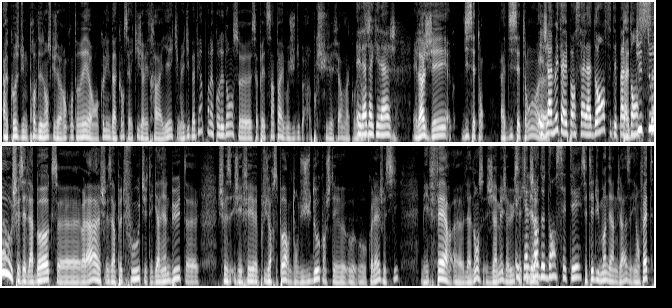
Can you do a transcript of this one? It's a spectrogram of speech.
à cause d'une prof de danse que j'avais rencontrée en colline de vacances avec qui j'avais travaillé, qui m'a dit bah viens prendre un cours de danse, ça peut être sympa. Et moi je lui dis bah qu'est-ce que je vais faire dans un cours de Et là, danse? t'as quel âge? Et là j'ai 17 ans. À 17 ans. Et euh, jamais t'avais pensé à la danse, t'étais pas, pas danseur. du tout. Je faisais de la boxe, euh, voilà, je faisais un peu de foot, j'étais gardien de but. euh, j'ai fait plusieurs sports, dont du judo quand j'étais au, au collège aussi. Mais faire euh, de la danse, jamais j'avais eu Et cette quel idée-là. genre de danse c'était? C'était du modern jazz. Et en fait,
